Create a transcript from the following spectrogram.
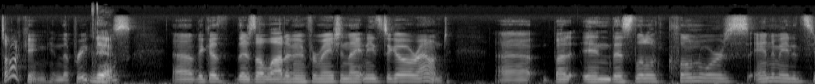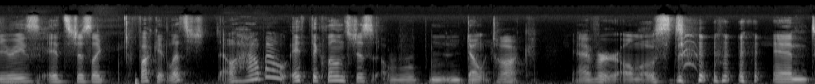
talking in the prequels uh, because there's a lot of information that needs to go around. Uh, but in this little Clone Wars animated series, it's just like fuck it. Let's. Oh, how about if the clones just r- don't talk ever almost? and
